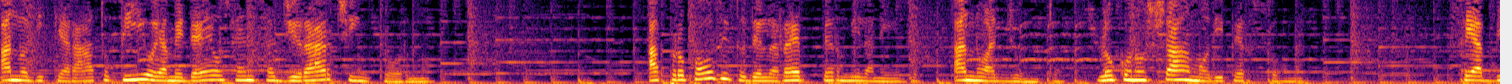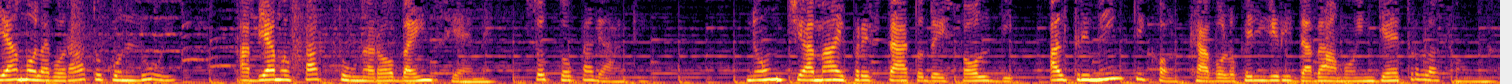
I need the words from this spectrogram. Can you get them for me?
hanno dichiarato Pio e Amedeo senza girarci intorno. A proposito del rapper milanese, hanno aggiunto, lo conosciamo di persona. Se abbiamo lavorato con lui? Abbiamo fatto una roba insieme, sottopagati. Non ci ha mai prestato dei soldi, altrimenti col cavolo che gli ridavamo indietro la somma.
